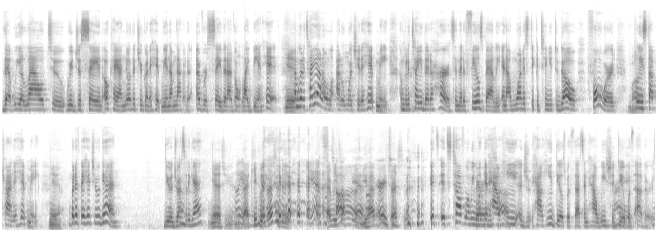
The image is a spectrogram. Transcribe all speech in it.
that we allow to we're just saying okay i know that you're going to hit me and i'm not going to ever say that i don't like being hit Yeah. i'm going to tell you I don't, I don't want you to hit me i'm going to tell you that it hurts and that it feels badly and i want us to continue to go forward please stop trying to hit me yeah. but if they hit you again do you address it again Yes, you, oh, you yeah. gotta keep addressing it Yeah. every tough, time. yeah. You have to Very address it. It's it's tough when we look at how tough. he how he deals with us and how we should deal with others.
